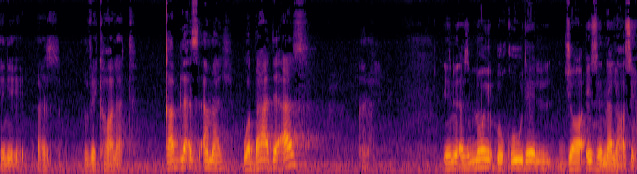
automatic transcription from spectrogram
یعنی از وکالت. قبل از عمل و بعد از یعنی از نوع عقود الجائز نلازم.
